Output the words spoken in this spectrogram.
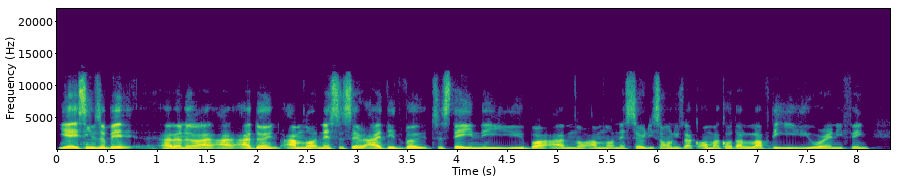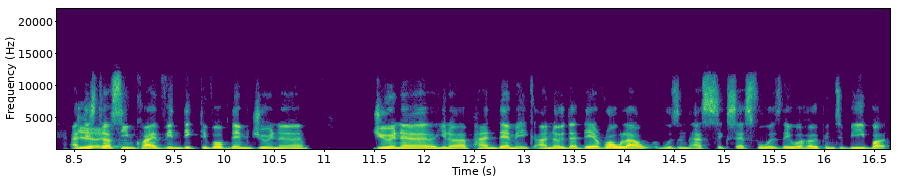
Yeah, it seems a bit. I don't know. I, I I don't. I'm not necessarily. I did vote to stay in the EU, but I'm not. I'm not necessarily someone who's like, oh my god, I love the EU or anything. And this does yeah. seem quite vindictive of them during a during a you know a pandemic. I know that their rollout wasn't as successful as they were hoping to be, but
